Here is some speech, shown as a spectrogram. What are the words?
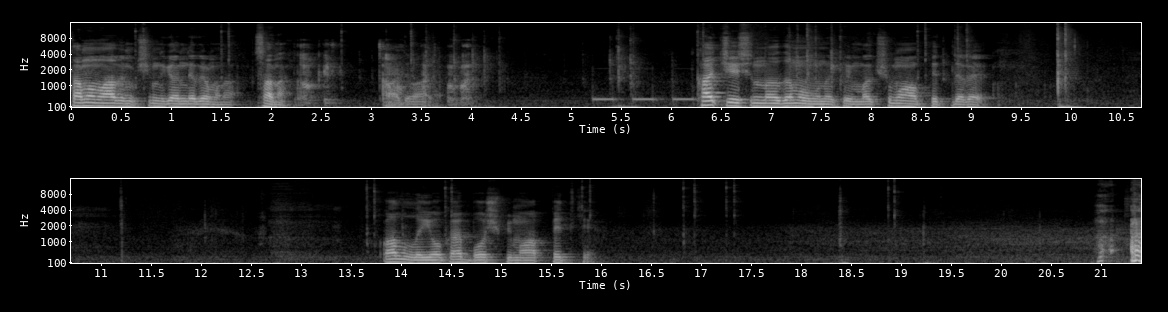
Tamam abim şimdi gönderiyorum ona sana. Okey. Tamam. Hadi bay. Bye bye. Kaç yaşında adam amına koyayım bak şu muhabbetlere. Vallahi o kadar boş bir muhabbet ki.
